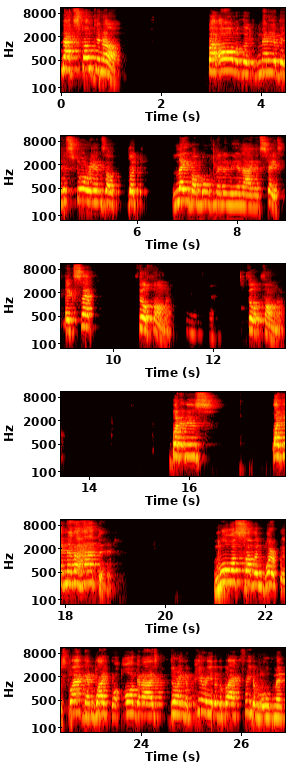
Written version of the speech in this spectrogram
Not spoken of by all of the many of the historians of the labor movement in the United States, except Phil Foner. Philip Foner. But it is like it never happened. More Southern workers, black and white, were organized during the period of the Black Freedom Movement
